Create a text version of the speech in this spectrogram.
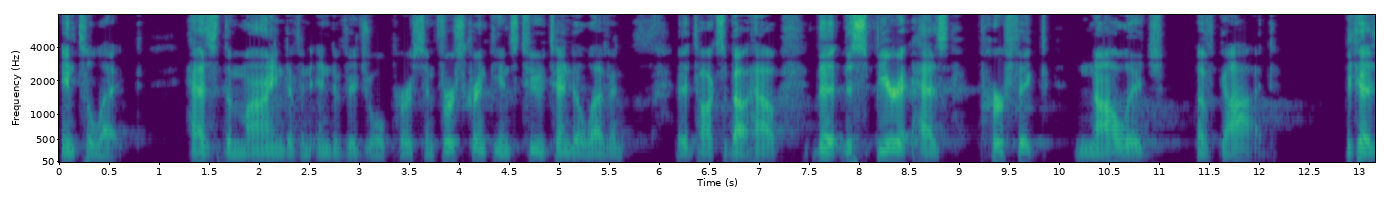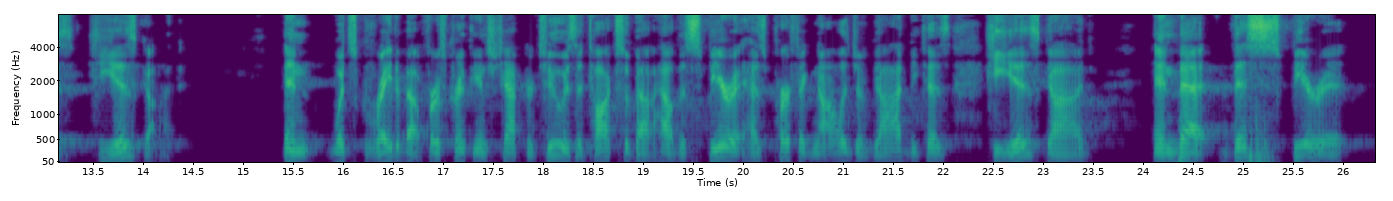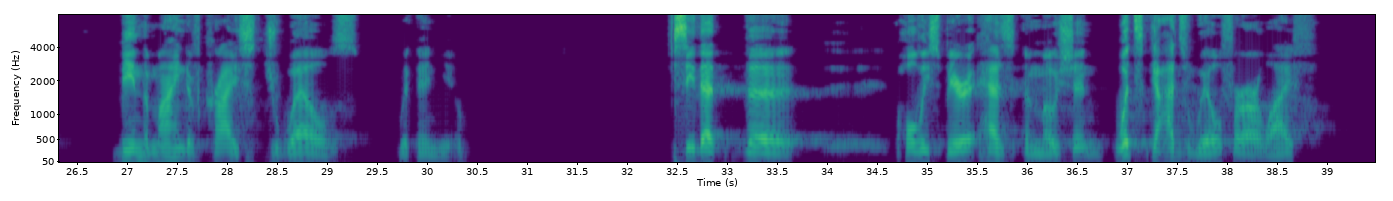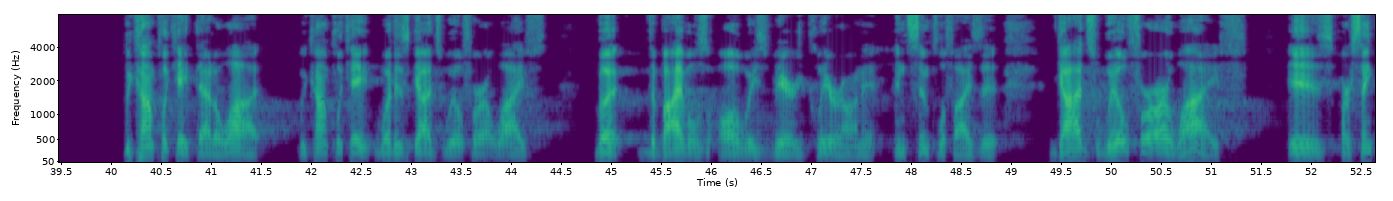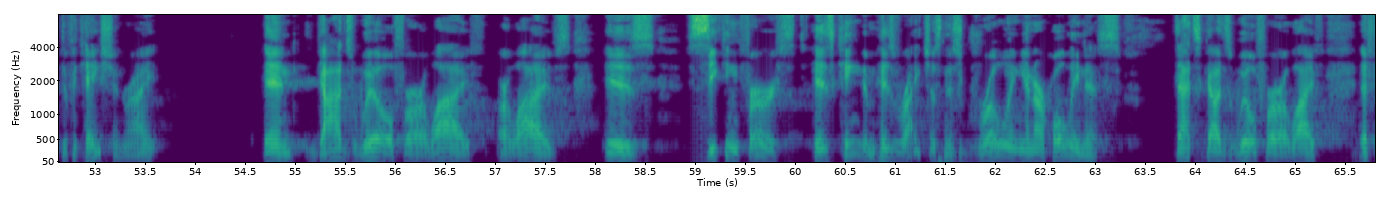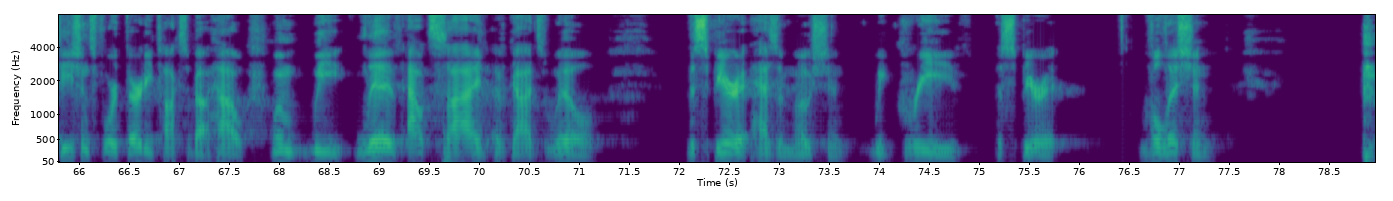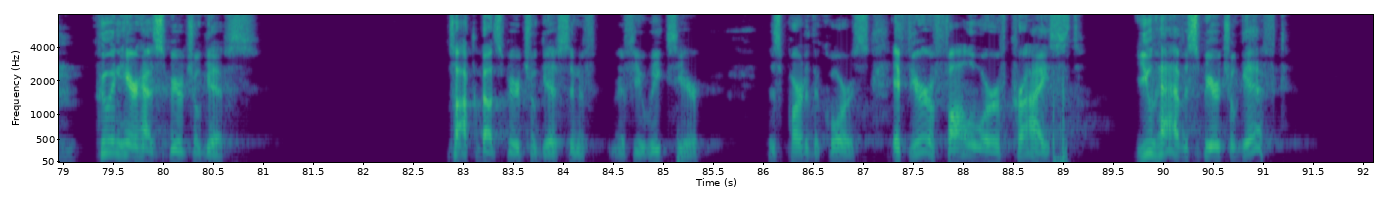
intellect, has the mind of an individual person. 1 Corinthians 2 10 to 11, it talks about how the, the Spirit has perfect knowledge of God because He is God. And what's great about 1 Corinthians chapter 2 is it talks about how the Spirit has perfect knowledge of God because He is God, and that this Spirit, being the mind of Christ, dwells within you see that the Holy Spirit has emotion. What's God's will for our life? We complicate that a lot. We complicate what is God's will for our life, but the Bible's always very clear on it and simplifies it. God's will for our life is our sanctification, right? And God's will for our life, our lives is seeking first his kingdom, his righteousness, growing in our holiness. That's God's will for our life. Ephesians 4:30 talks about how when we live outside of God's will, the spirit has emotion. We grieve the spirit. Volition. Who in here has spiritual gifts? We'll talk about spiritual gifts in a, a few weeks here as part of the course. If you're a follower of Christ, you have a spiritual gift.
